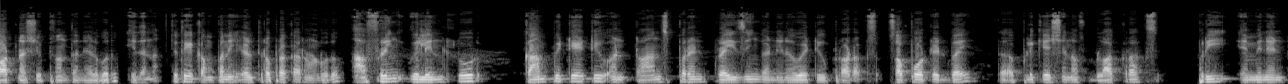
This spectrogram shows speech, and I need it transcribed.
ಪಾರ್ಟ್ನರ್ಶಿಪ್ಸ್ ಅಂತಾನೆ ಹೇಳ್ಬೋದು ಇದನ್ನ. ಜೊತೆಗೆ ಕಂಪನಿ ಹೇಳ್ತಿರೋ ಪ್ರಕಾರ ನೋಡಬಹುದು offering will include competitive and transparent pricing and innovative products supported by the application of BlackRock's preeminent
